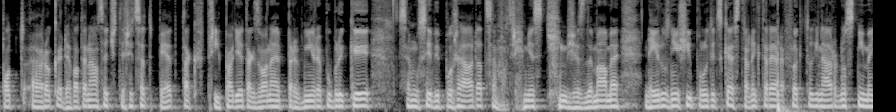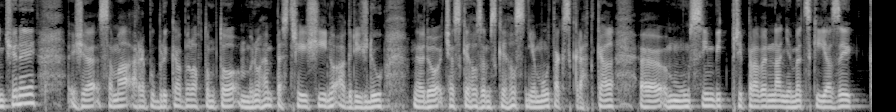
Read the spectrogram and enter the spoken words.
pod rok 1945, tak v případě takzvané první republiky se musí vypořádat samozřejmě s tím, že zde máme nejrůznější politické strany, které reflektují národnostní menšiny, že sama republika byla v tomto mnohem pestřejší. No a když jdu do Českého země zemského sněmu, tak zkrátka eh, musím být připraven na německý jazyk.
